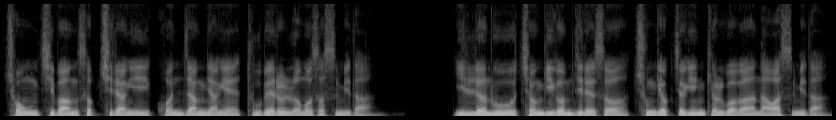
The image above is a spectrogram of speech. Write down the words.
총 지방 섭취량이 권장량의 두 배를 넘어섰습니다. 1년 후 정기검진에서 충격적인 결과가 나왔습니다.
